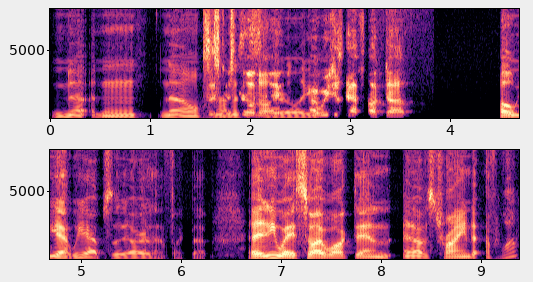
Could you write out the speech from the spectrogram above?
no, mm, no, Is this not just Illinois? Are we just that fucked up? Oh yeah, we absolutely are that fucked up. Anyway, so I walked in and I was trying to. What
